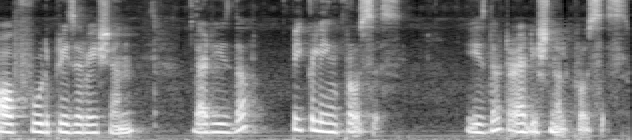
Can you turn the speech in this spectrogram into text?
of food preservation that is the pickling process is the traditional process.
